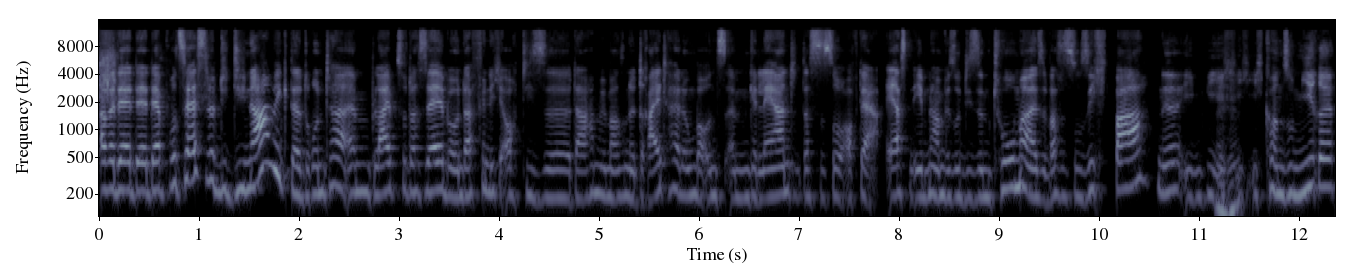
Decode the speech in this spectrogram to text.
aber der, der, der Prozess oder die Dynamik darunter ähm, bleibt so dasselbe. Und da finde ich auch diese, da haben wir mal so eine Dreiteilung bei uns ähm, gelernt. Das ist so, auf der ersten Ebene haben wir so die Symptome, also was ist so sichtbar, ne? Irgendwie ich, Mhm. ich, ich konsumiere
